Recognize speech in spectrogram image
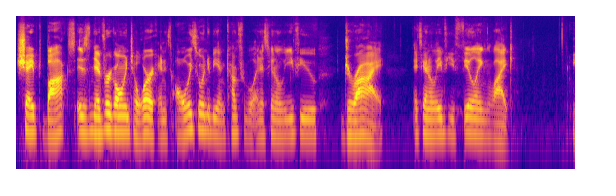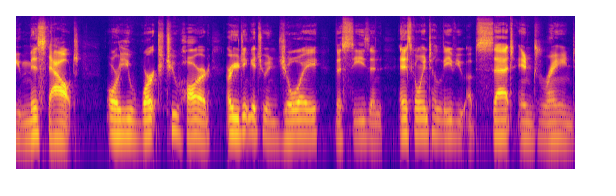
shaped box is never going to work and it's always going to be uncomfortable and it's going to leave you dry. It's going to leave you feeling like you missed out or you worked too hard or you didn't get to enjoy the season and it's going to leave you upset and drained.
